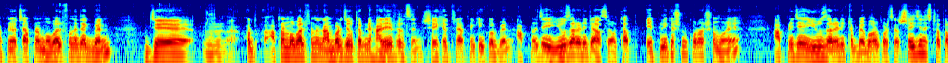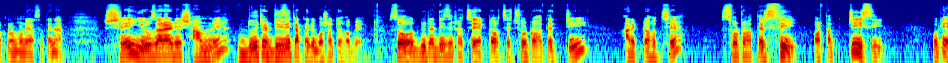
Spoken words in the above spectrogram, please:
আপনি হচ্ছে আপনার মোবাইল ফোনে দেখবেন যে আপনার মোবাইল ফোনের নাম্বার যেহেতু আপনি হারিয়ে ফেলছেন, সেই ক্ষেত্রে আপনি কি করবেন? আপনার যে ইউজার আইডিটা আছে, অর্থাৎ অ্যাপ্লিকেশন করার সময় আপনি যে ইউজার আইডিটা ব্যবহার করছেন, সেই জিনিসটা তো আপনার মনে আছে, তাই না? সেই ইউজার আইডির সামনে দুইটা ডিজিট আপনাকে বসাতে হবে। সো দুইটা ডিজিট হচ্ছে, একটা হচ্ছে ছোট হাতের টি আর একটা হচ্ছে ছোট হাতের সি অর্থাৎ টি সি ওকে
